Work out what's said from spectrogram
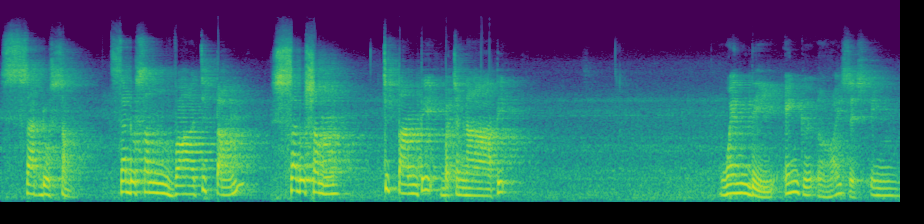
Sadosam. Sadosam va chittam, sadosam chittanti bachanati when the anger arises in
